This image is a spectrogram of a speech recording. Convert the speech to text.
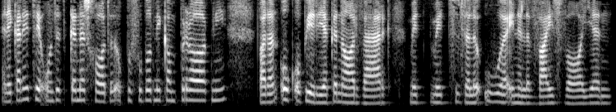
En ek kan net sê ons het kinders gehad wat ook byvoorbeeld nie kan praat nie wat dan ook op die rekenaar werk met met soos hulle oë en hulle wys waarheen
